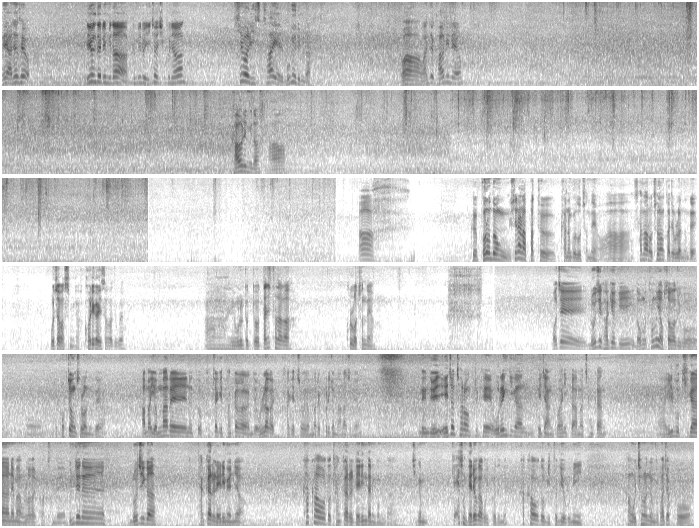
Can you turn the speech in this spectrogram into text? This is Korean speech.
네 안녕하세요. 리얼델입니다. 금일은 2019년 10월 24일 목요일입니다. 와 완전 가을이네요. 가을입니다. 아 아, 그 번호동 신한 아파트 가는 거 놓쳤네요. 아, 4만 5천 원까지 올랐는데 못 잡았습니다. 거리가 있어가지고요. 아, 오늘도 또 딴짓하다가 콜 놓쳤네요. 어제 로지 가격이 너무 터무니없어가지고 어, 좀 걱정스러웠는데요. 아마 연말에는 또 갑자기 단가가 이제 올라가겠죠. 연말에 콜이 좀 많아지면. 근데 이제 예전처럼 그렇게 오랜 기간 되지 않고 하니까 아마 잠깐 아, 일부 기간에만 올라갈 것 같은데. 문제는 로지가 단가를 내리면요. 카카오도 단가를 내린다는 겁니다. 지금 계속 내려가고 있거든요. 카카오도 미터기 요금이 한 5천원 정도 빠졌고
